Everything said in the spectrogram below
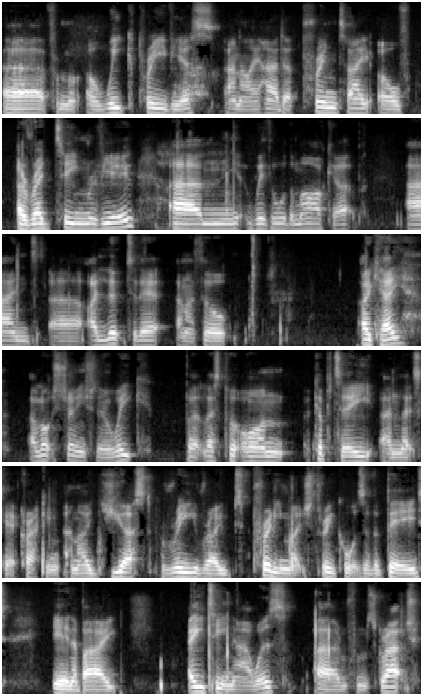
uh, from a- a week previous, and I had a printout of a red team review um, with all the markup. And uh, I looked at it and I thought, okay, a lot's changed in a week, but let's put on a cup of tea and let's get cracking. And I just rewrote pretty much three quarters of a bid in about 18 hours um, from scratch.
